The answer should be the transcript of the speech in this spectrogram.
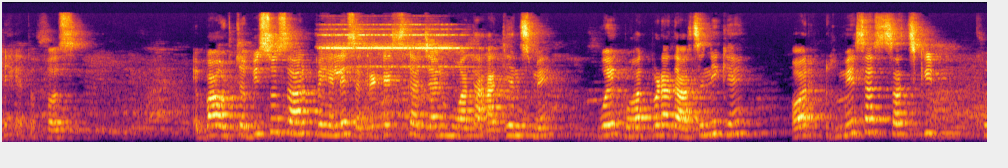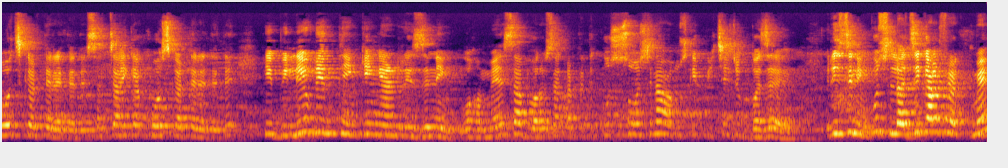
ठीक है तो फ़र्स्ट अबाउट चौबीस सौ साल पहले सक्रेटिस का जन्म हुआ था एथेंस में। वो एक बहुत बड़ा दार्शनिक है और हमेशा सच की खोज करते रहते थे, सच्चाई का खोज करते रहते थे। He believed in thinking and reasoning वो हमेशा भरोसा करते थे, कुछ सोचना और उसके पीछे जो वजह है रीजनिंग कुछ लॉजिकल फैक्ट में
